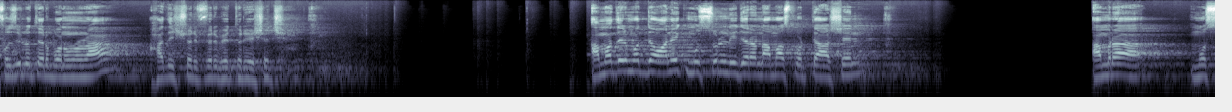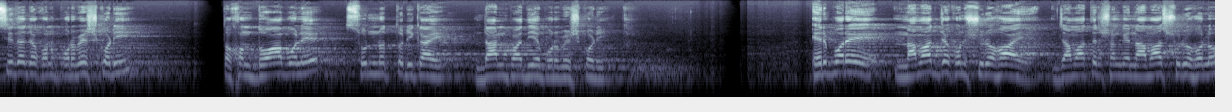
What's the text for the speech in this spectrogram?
ফজিলতের বর্ণনা হাদিস শরীফের ভেতরে এসেছে। আমাদের মধ্যে অনেক মুসল্লি যারা নামাজ পড়তে আসেন, আমরা মসজিদে যখন প্রবেশ করি, তখন দোয়া বলে সুন্নত তরিকায় ডান পা দিয়ে প্রবেশ করি। এরপরে নামাজ যখন শুরু হয়, জামাতের সঙ্গে নামাজ শুরু হলো।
